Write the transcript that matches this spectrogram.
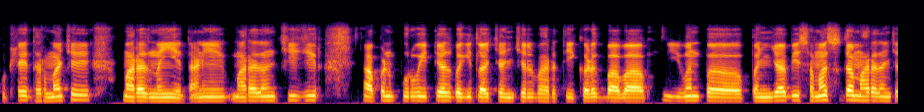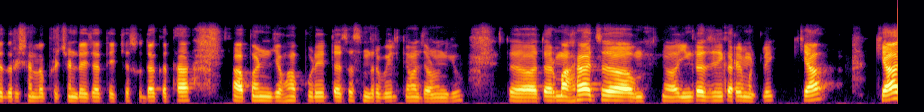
कुठल्याही धर्माचे महाराज नाही आहेत आणि महाराजांची जी आपण पूर्व इतिहास बघितला चंचल भारती कडक बाबा इवन पंजाबी समाज सुद्धा महाराजांच्या दर्शनाला प्रचंड यायचा त्याच्या सुद्धा कथा आपण जेव्हा पुढे त्याचा संदर्भ येईल तेव्हा जाणून घेऊ. तर महाराज इंग्रज अधिकारी म्हटले क्या क्या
